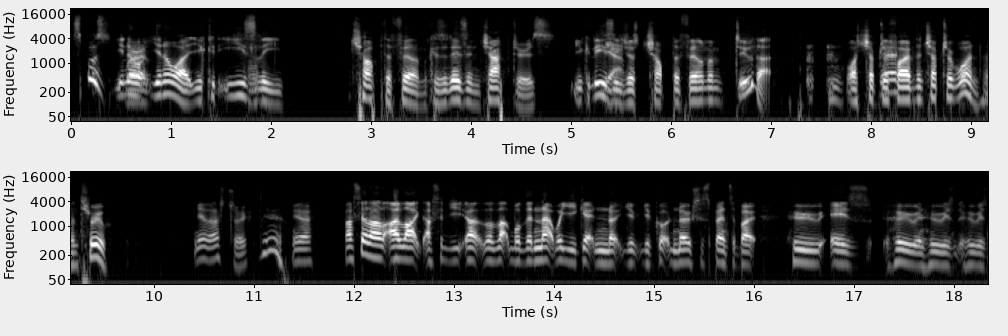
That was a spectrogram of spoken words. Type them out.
suppose you know. Whereas- You know what? You could easily chop the film because it is in chapters. You could easily Yeah. just chop the film and do that. Watch chapter Yeah. five, then chapter one, and through. Yeah, that's true. Yeah. Yeah. I said I, I like. I said you, uh, that, well. Then that way you get no. You, you've got no suspense about who is who and who is who is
